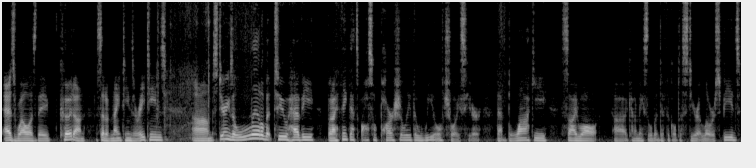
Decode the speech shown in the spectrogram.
as well as they could on a set of 19s or 18s. Um, steering's a little bit too heavy, but I think that's also partially the wheel choice here. That blocky sidewall uh, kind of makes it a little bit difficult to steer at lower speeds.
